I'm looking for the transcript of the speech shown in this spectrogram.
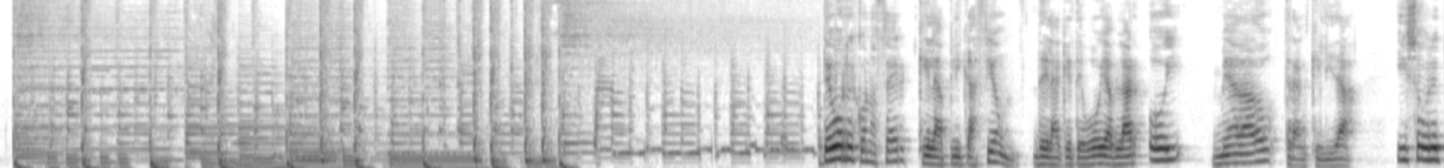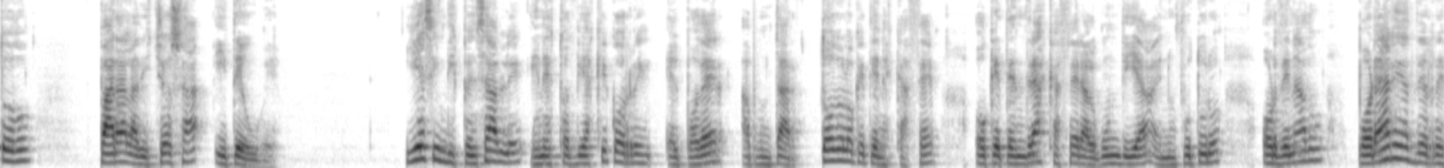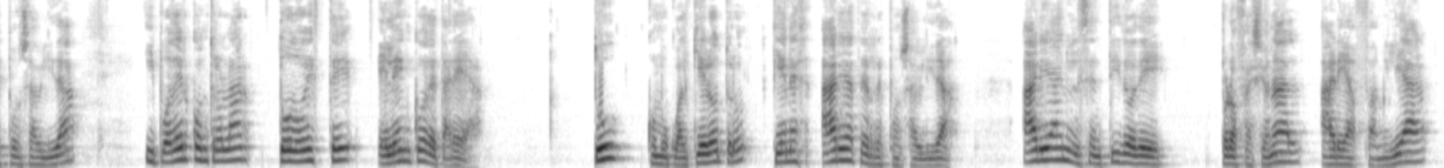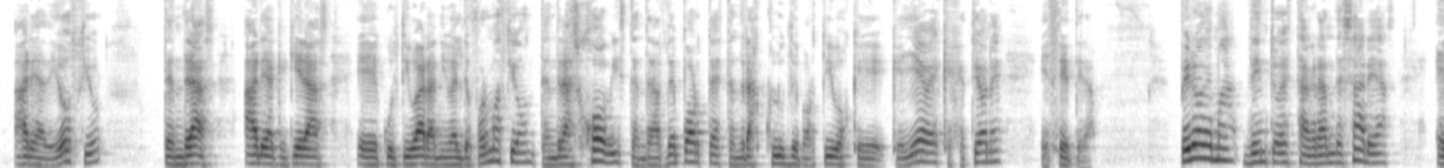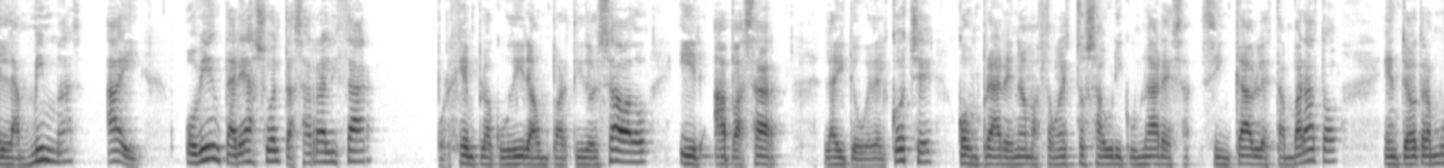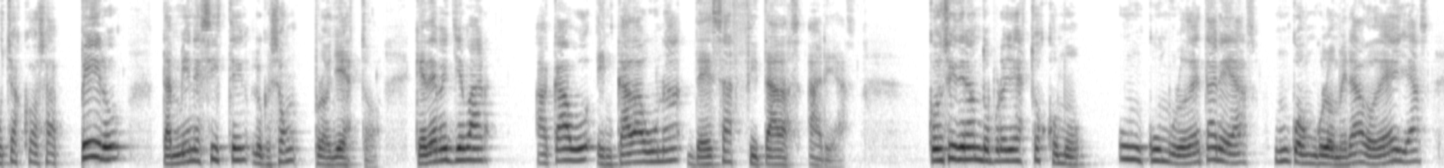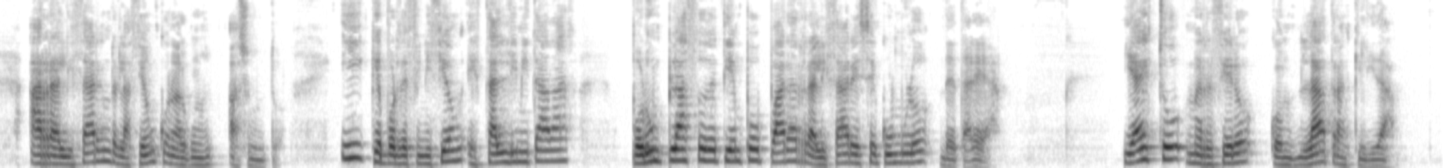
Debo reconocer que la aplicación de la que te voy a hablar hoy me ha dado tranquilidad y sobre todo para la dichosa ITV. Y es indispensable en estos días que corren el poder apuntar todo lo que tienes que hacer o que tendrás que hacer algún día en un futuro ordenado por áreas de responsabilidad y poder controlar todo este elenco de tareas. Tú, como cualquier otro, tienes áreas de responsabilidad. Área en el sentido de profesional, área familiar, área de ocio. Tendrás área que quieras eh, cultivar a nivel de formación, tendrás hobbies, tendrás deportes, tendrás clubes deportivos que, que lleves, que gestiones, etc. Pero además, dentro de estas grandes áreas, en las mismas hay o bien tareas sueltas a realizar, por ejemplo, acudir a un partido el sábado, ir a pasar la ITV del coche, comprar en Amazon estos auriculares sin cables tan baratos, entre otras muchas cosas, pero también existen lo que son proyectos que debes llevar a cabo en cada una de esas citadas áreas, considerando proyectos como un cúmulo de tareas, un conglomerado de ellas, a realizar en relación con algún asunto, y que por definición están limitadas por un plazo de tiempo para realizar ese cúmulo de tareas. Y a esto me refiero con la tranquilidad.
